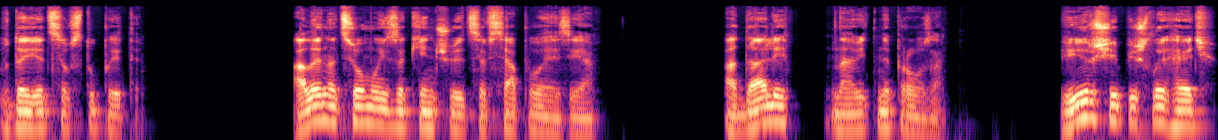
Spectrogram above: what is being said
вдається вступити. Але на цьому і закінчується вся поезія. А далі навіть не проза. Вірші пішли геть,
